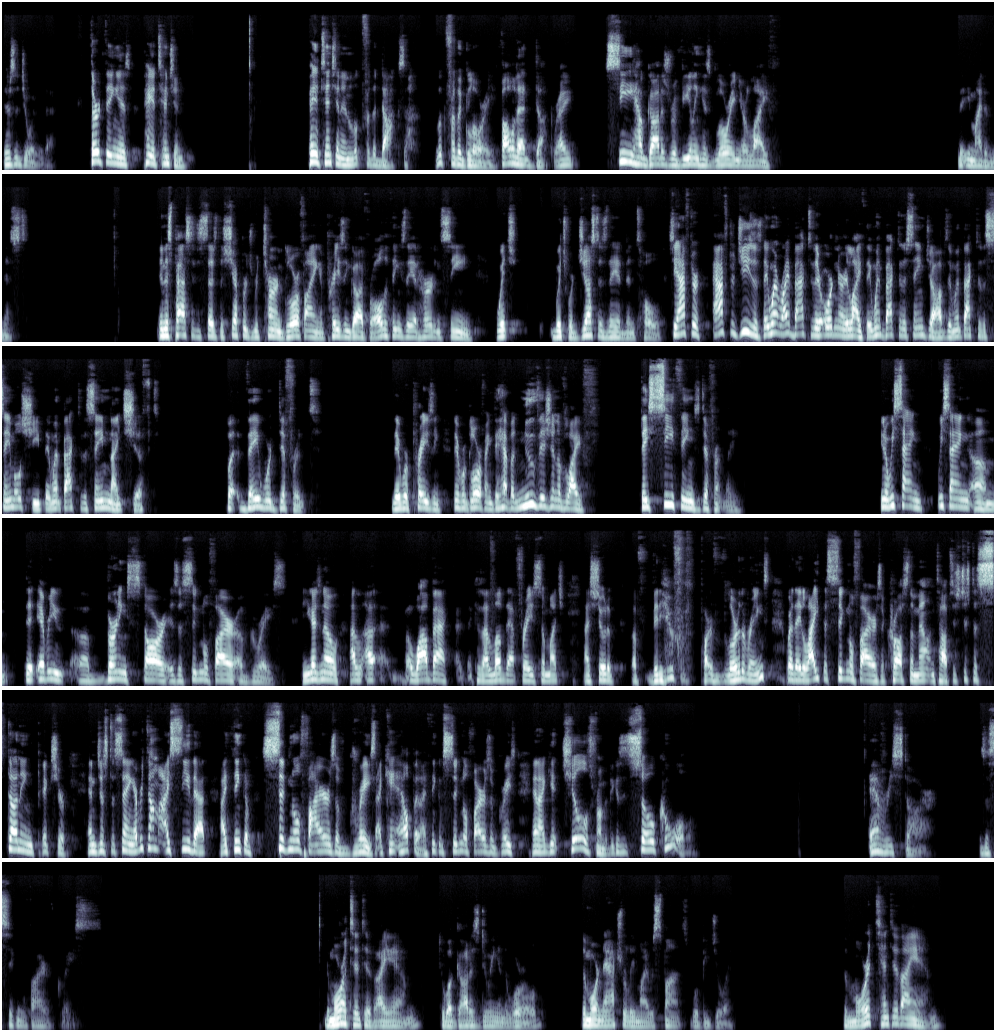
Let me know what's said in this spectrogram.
There's a joy with that. Third thing is pay attention. Pay attention and look for the doxa. Look for the glory. Follow that duck, right? See how God is revealing his glory in your life that you might have missed. In this passage, it says the shepherds returned, glorifying and praising God for all the things they had heard and seen, which, which were just as they had been told. See, after, after Jesus, they went right back to their ordinary life. They went back to the same jobs. They went back to the same old sheep. They went back to the same night shift. But they were different. They were praising. They were glorifying. They have a new vision of life. They see things differently. You know, we sang, we sang um, that every uh, burning star is a signal fire of grace. And you guys know, I, I, a while back, because I love that phrase so much, I showed a, a video from part of Lord of the Rings where they light the signal fires across the mountaintops. It's just a stunning picture. And just a saying, every time I see that, I think of signal fires of grace. I can't help it. I think of signal fires of grace, and I get chills from it because it's so cool. Every star is a signifier of grace. The more attentive I am to what God is doing in the world, the more naturally my response will be joy. The more attentive I am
